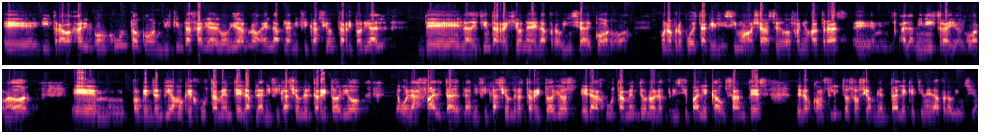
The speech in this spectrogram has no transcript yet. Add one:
eh, y trabajar en conjunto con distintas áreas de gobierno en la planificación territorial de las distintas regiones de la provincia de Córdoba. Fue una propuesta que le hicimos allá hace dos años atrás eh, a la ministra y al gobernador, eh, porque entendíamos que justamente la planificación del territorio o la falta de planificación de los territorios era justamente uno de los principales causantes de los conflictos socioambientales que tiene la provincia.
